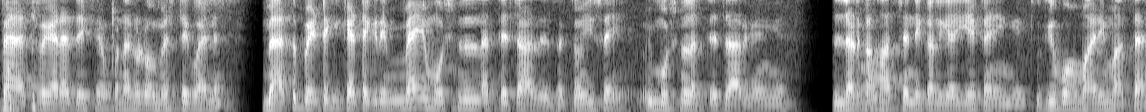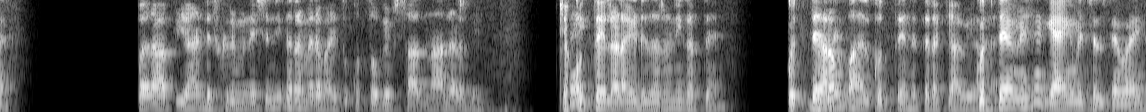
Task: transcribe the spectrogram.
भैंस वगैरह देखे अपना का डोमेस्टिक वायलेंस मैं तो बेटे की कैटेगरी में मैं इमोशनल अत्याचार दे सकता हूँ। इसे इमोशनल अत्याचार कहेंगे। लड़का हाथ से निकल गया ये कहेंगे क्योंकि वो हमारी माता है। पर आप यहाँ डिस्क्रिमिनेशन नहीं कर रहे मेरे भाई? तो कुत्तों के साथ ना लड़के। क्या कुत्ते लड़ाई डिजर्व नहीं करते हैं? कुत्ते पाल कुत्ते ने तेरा क्या भी कुत्ते हमेशा गैंग में चलते हैं भाई।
